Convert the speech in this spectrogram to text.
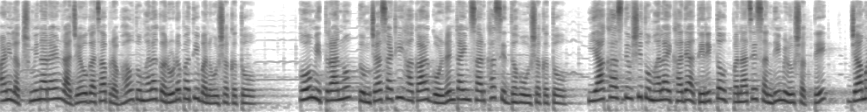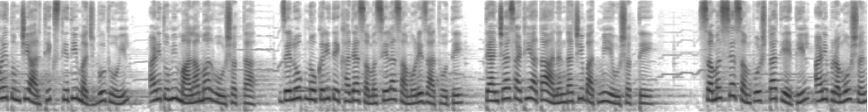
आणि लक्ष्मीनारायण राजयोगाचा प्रभाव तुम्हाला करोडपती बनवू शकतो. हो मित्रांनो तुमच्यासाठी हा काळ गोल्डन टाईमसारखा सिद्ध होऊ शकतो. या खास दिवशी तुम्हाला एखाद्या अतिरिक्त उत्पन्नाचे संधी मिळू शकते ज्यामुळे तुमची आर्थिक स्थिती मजबूत होईल आणि तुम्ही मालामाल होऊ शकता. जे लोक नोकरीत एखाद्या समस्येला सामोरे जात होते त्यांच्यासाठी आता आनंदाची बातमी येऊ शकते. समस्या संपुष्टात येतील आणि प्रमोशन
